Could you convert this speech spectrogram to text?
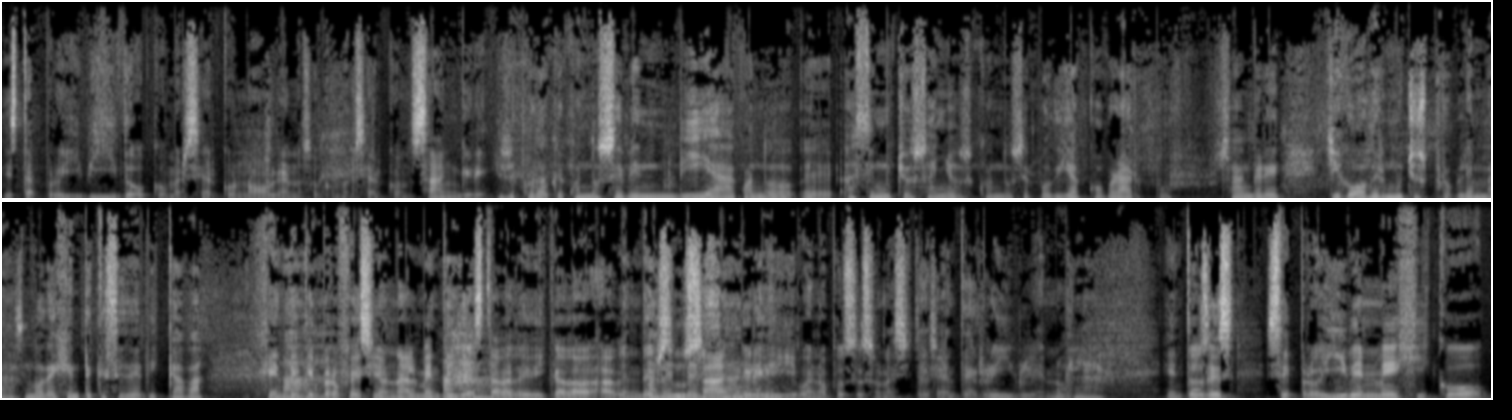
está prohibido comerciar con órganos o comerciar con sangre. Y recuerdo que cuando se vendía, cuando eh, hace muchos años, cuando se podía cobrar por sangre, llegó a haber muchos problemas, ¿no? De gente que se dedicaba. Gente que profesionalmente ya estaba dedicado a vender, su sangre, y bueno, pues es una situación terrible, ¿no? Claro. Entonces, se prohíbe en México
